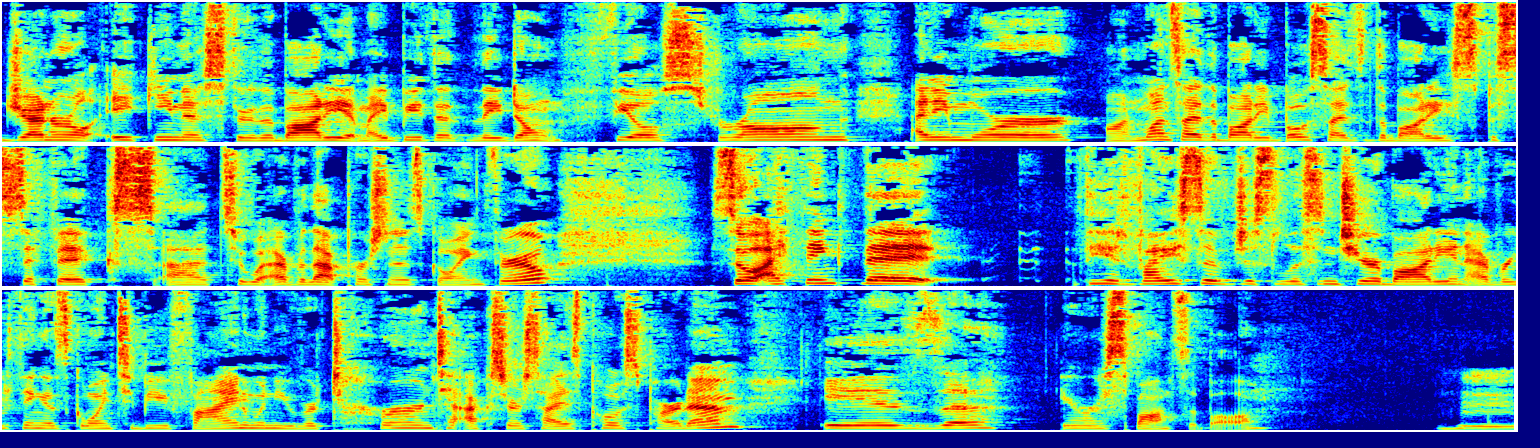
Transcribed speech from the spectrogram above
general achiness through the body. It might be that they don't feel strong anymore on one side of the body, both sides of the body, specifics uh, to whatever that person is going through. So I think that the advice of just listen to your body and everything is going to be fine when you return to exercise postpartum is irresponsible. Mm-hmm.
